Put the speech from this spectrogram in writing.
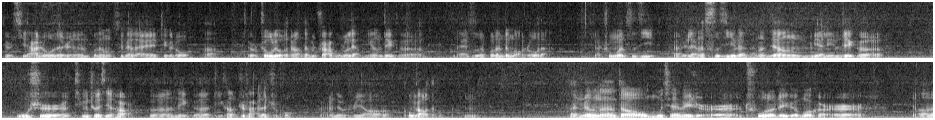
就是其他州的人不能随便来这个州啊。就是周六，然后他们抓捕了两名这个来自勃兰登堡州的啊冲关司机，然后这两个司机呢，可能将面临这个无视停车信号和那个抵抗执法的指控，反正就是要控告他们。嗯，反正呢，到目前为止，除了这个默克尔，然后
